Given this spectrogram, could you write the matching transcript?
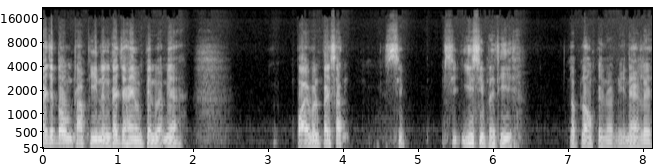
ถ้าจะต้มทำ P หนึ่งถ้าจะให้มันเป็นแบบเนี้ย ปล่อยมันไปสักสิบยี่สิบนาที รับรองเป็นแบบนี้แน่เลย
